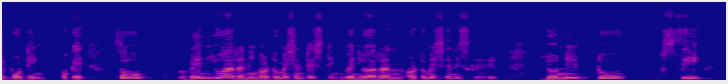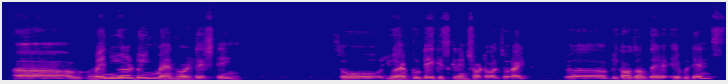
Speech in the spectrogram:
reporting okay so when you are running automation testing when you are run automation script you need to see uh, when you are doing manual testing so you have to take a screenshot also right uh, because of the evidence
